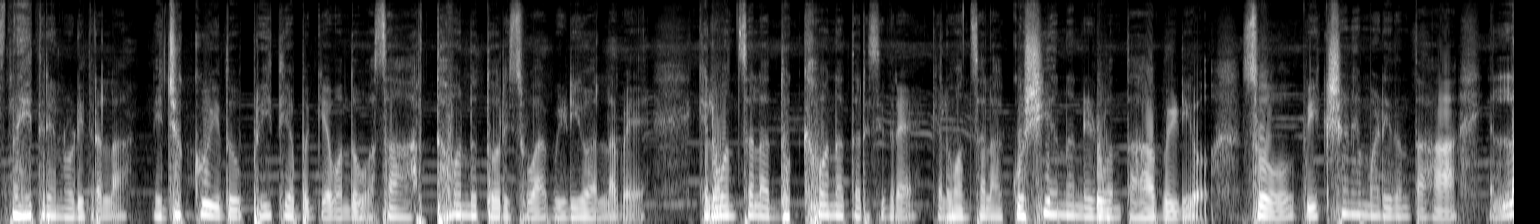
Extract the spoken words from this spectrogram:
ಸ್ನೇಹಿತರೆ ನೋಡಿದ್ರಲ್ಲ, ನಿಜಕ್ಕೂ ಇದು ಪ್ರೀತಿಯ ಬಗ್ಗೆ ಒಂದು ಹೊಸ ಅರ್ಥವನ್ನು ತೋರಿಸುವ ವಿಡಿಯೋ ಅಲ್ಲವೇ? ಕೆಲವೊಂದು ಸಲ ದುಃಖವನ್ನು ತರಿಸಿದರೆ ಕೆಲವೊಂದು ಸಲ ಖುಷಿಯನ್ನು ನೀಡುವಂತಹ ವಿಡಿಯೋ. ಸೊ ವೀಕ್ಷಣೆ ಮಾಡಿದಂತಹ ಎಲ್ಲ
